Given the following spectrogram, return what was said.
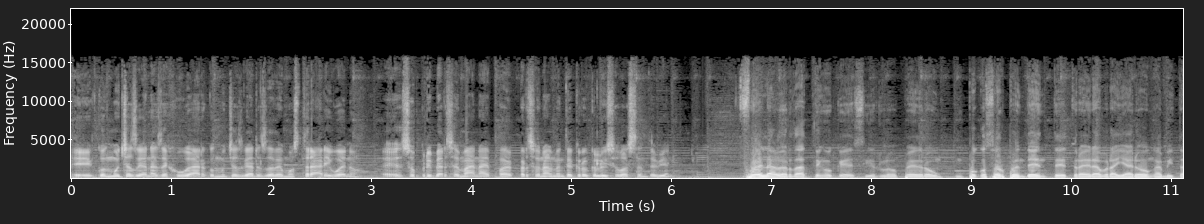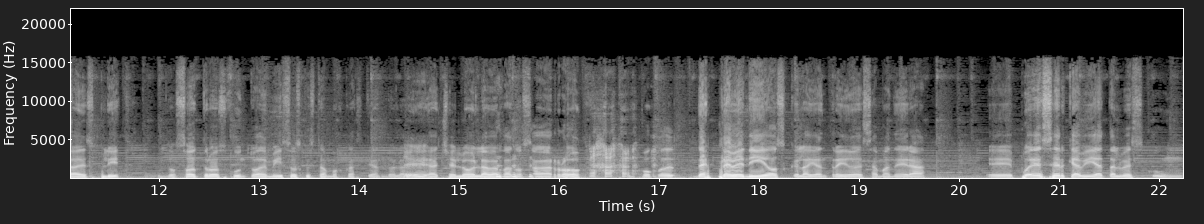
Eh, con muchas ganas de jugar, con muchas ganas de demostrar y bueno, eh, su primera semana personalmente creo que lo hizo bastante bien. Fue la verdad, tengo que decirlo, Pedro, un, poco sorprendente traer a Brayarón a mitad de split. Nosotros, junto a Misos que estamos casteando la yeah. la verdad nos agarró un poco desprevenidos que lo hayan traído de esa manera. Eh, puede ser que había tal vez un,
